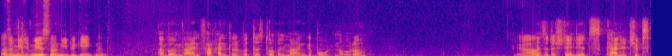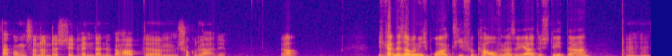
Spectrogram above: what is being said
also mir, mir ist noch nie begegnet. Aber im Weinfachhandel wird das doch immer angeboten, oder? Ja. Also da stehen jetzt keine Chipspackungen, sondern da steht, wenn dann überhaupt, ähm, Schokolade. Ja. Ich kann das aber nicht proaktiv verkaufen. Also ja, das steht da. Mhm.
